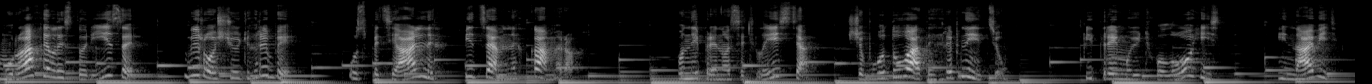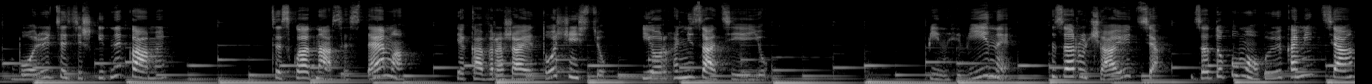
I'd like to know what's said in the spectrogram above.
Мурахи листорізи вирощують гриби у спеціальних підземних камерах. Вони приносять листя, щоб годувати грибницю, підтримують вологість і навіть борються зі шкідниками. Це складна система, яка вражає точністю і організацією. Пінгвіни заручаються за допомогою камінця.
